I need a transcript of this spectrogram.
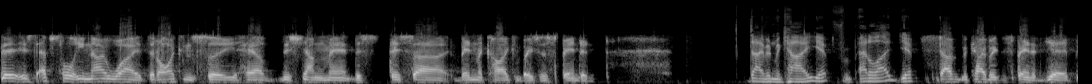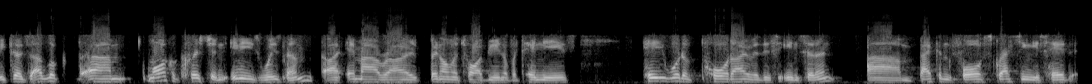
there is absolutely no way that I can see how this young man, this this uh, Ben McKay, can be suspended. David Mackay, yep, from Adelaide, yep. David Mackay be suspended, yeah, because uh, look, um, Michael Christian, in his wisdom, uh, MRO, been on the tribunal for ten years, he would have pored over this incident, um, back and forth, scratching his head,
